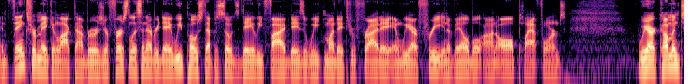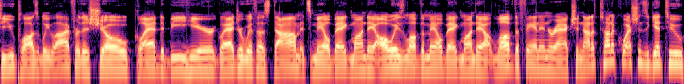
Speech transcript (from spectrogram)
And thanks for making Locked On Brewers your first listen every day. We post episodes daily, five days a week, Monday through Friday, and we are free and available on all platforms. We are coming to you plausibly live for this show. Glad to be here. Glad you're with us, Dom. It's Mailbag Monday. Always love the Mailbag Monday. Love the fan interaction. Not a ton of questions to get to,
